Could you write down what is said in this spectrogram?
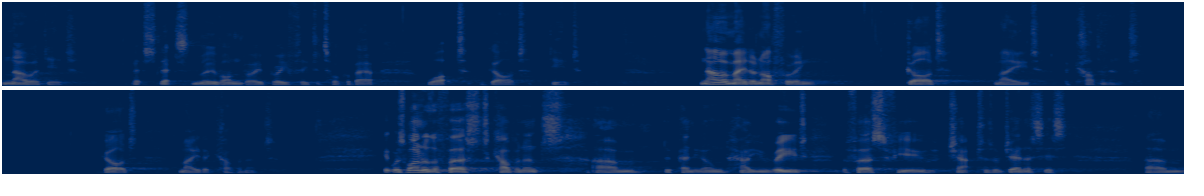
Noah did. Let's, let's move on very briefly to talk about what God did. Noah made an offering, God made a covenant. God made a covenant. It was one of the first covenants, um, depending on how you read the first few chapters of Genesis. Um,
